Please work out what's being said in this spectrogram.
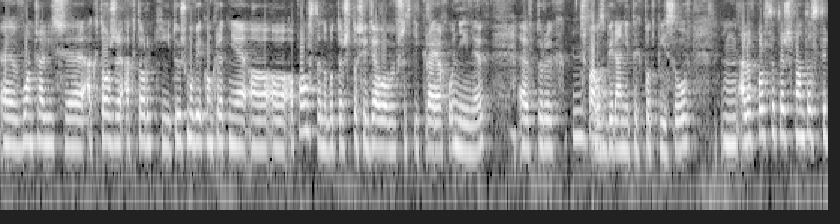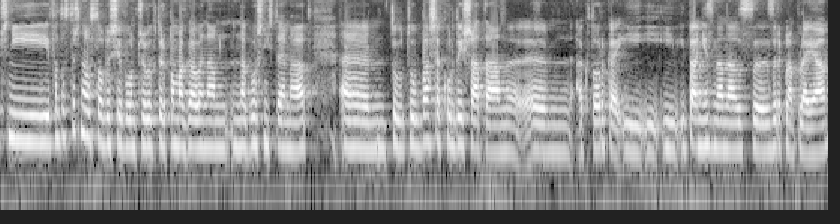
e, włączali się aktorzy, aktorki. Tu już mówię konkretnie o, o, o Polsce, no bo też to się działo we wszystkich krajach unijnych, e, w których trwało mhm. zbieranie tych podpisów, mm, ale w Polsce też fantastyczni, fantastyczne osoby się włączyły, które pomagały nam nagłośnić temat. Tu, tu Basia Kurdej-Szatan, aktorka i, i, i pani znana z, z Reklam Playa,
